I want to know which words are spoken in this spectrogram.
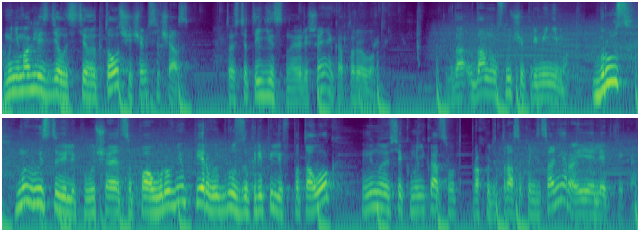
мы не могли сделать стены толще, чем сейчас. То есть это единственное решение, которое вот в данном случае применимо. Брус мы выставили, получается, по уровню. Первый брус закрепили в потолок, минуя все коммуникации, вот проходит трасса кондиционера и электрика.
